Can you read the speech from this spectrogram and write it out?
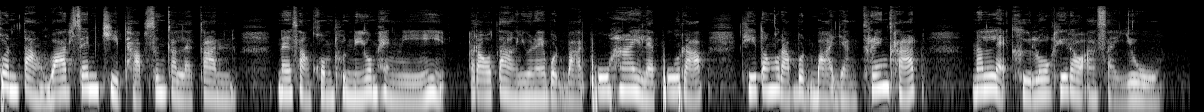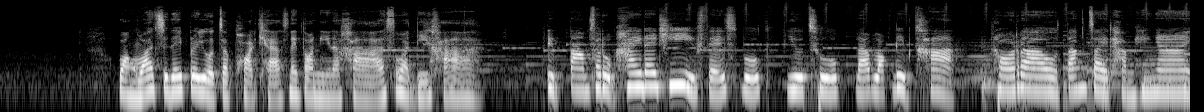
คนต่างวาดเส้นขีดทับซึ่งกันและกัน ในสังคมทุนนิยมแห่งนี้ เราต่างอยู่ในบทบาทผู้ให้และผู้รับที่ต้องรับบทบาทอย่างเคร่งครัด นั่นแหละคือโลกที่เราอาศัยอยู่ หวังว่าจะได้ประโยชน์จากพอดแคสต์ในตอนนี้นะคะ สวัสดีค่ะ ติดตามสรุปให้ได้ที่ Facebook, YouTube และ b ล็อกดิค่ะ เพราะเราตั้งใจทำให้ง่าย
